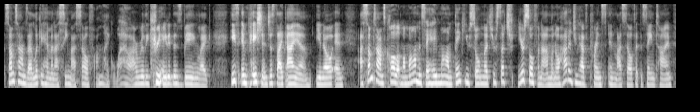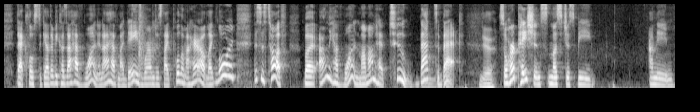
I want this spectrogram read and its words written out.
Sometimes I look at him and I see myself. I'm like, wow, I really created this being. Like, he's impatient, just like I am, you know. And I sometimes call up my mom and say, "Hey, mom, thank you so much. You're such, you're so phenomenal. How did you have Prince and myself at the same time, that close together? Because I have one, and I have my days where I'm just like pulling my hair out, like, Lord, this is tough. But I only have one. My mom had two back mm. to back. Yeah. So her patience must just be, I mean,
